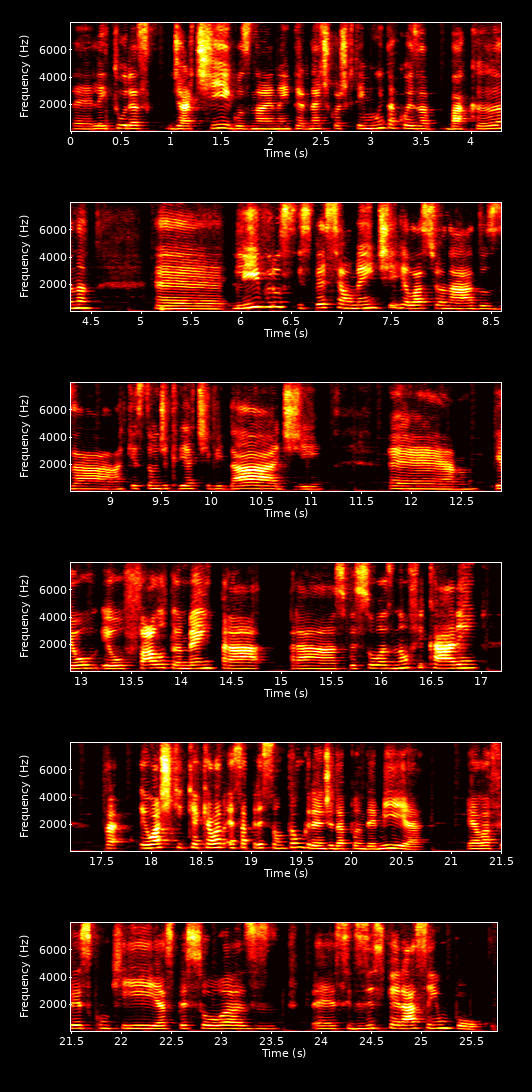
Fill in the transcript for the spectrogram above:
é, leituras de artigos na, na, internet, que eu acho que tem muita coisa bacana, é, livros especialmente relacionados à questão de criatividade. É, eu, eu falo também para as pessoas não ficarem. Pra, eu acho que, que aquela, essa pressão tão grande da pandemia ela fez com que as pessoas é, se desesperassem um pouco.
